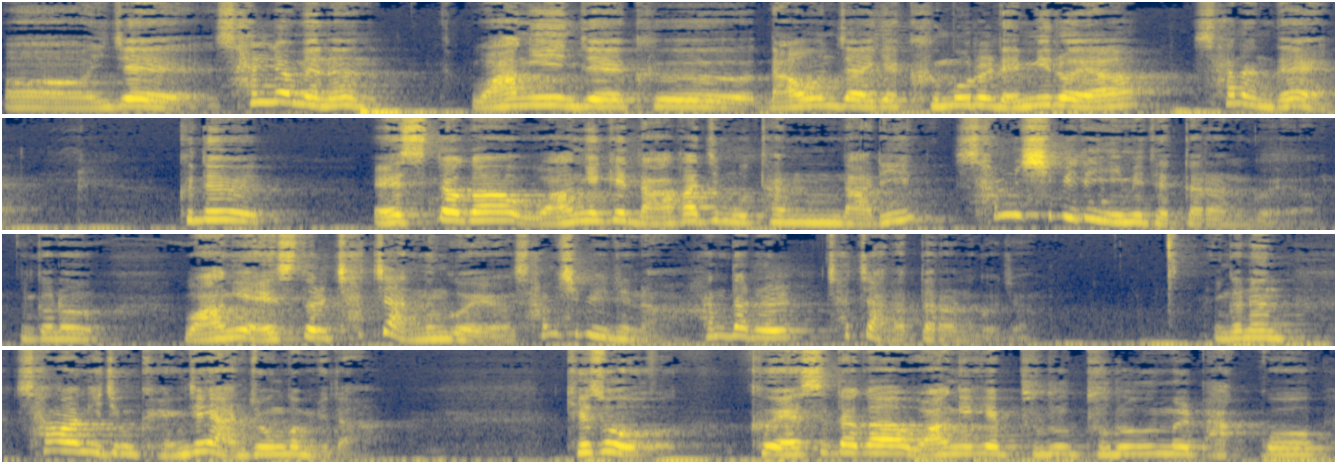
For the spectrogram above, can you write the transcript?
어 이제 살려면은 왕이 이제 그 나온 자에게 금호를 내밀어야 사는데 근데 에스더가 왕에게 나가지 못한 날이 30일이 이미 됐다라는 거예요. 그러니까는 왕이 에스더를 찾지 않는 거예요. 30일이나 한 달을 찾지 않았다라는 거죠. 그러니까는 상황이 지금 굉장히 안 좋은 겁니다. 계속 그 에스더가 왕에게 부름을 받고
